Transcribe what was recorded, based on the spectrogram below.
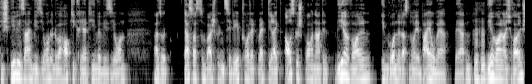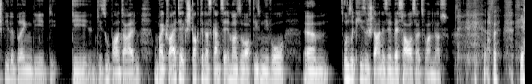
die Spieldesign-Vision und überhaupt die kreative Vision. Also das, was zum Beispiel ein CD Projekt Red direkt ausgesprochen hatte, wir wollen im Grunde das neue BioWare werden. Mhm. Wir wollen euch Rollenspiele bringen, die, die, die, die super unterhalten. Und bei Crytek stockte das Ganze immer so auf diesem Niveau. Ähm, unsere Kieselsteine sehen besser aus als woanders. Aber, ja,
